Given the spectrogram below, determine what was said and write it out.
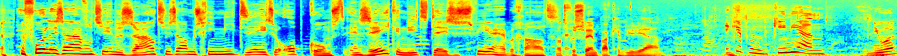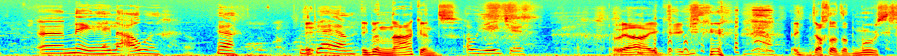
Een voorleesavondje in een zaaltje zou misschien niet deze opkomst en zeker niet deze sfeer hebben gehad. Wat voor zwempak hebben jullie aan? Ik heb een bikini aan. Nieuwe? Uh, nee, een hele oude. Ja. ja. Wat heb jij aan? Ik ben nakend. Oh jeetje. Ja, ik, ik, ik dacht dat dat moest.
